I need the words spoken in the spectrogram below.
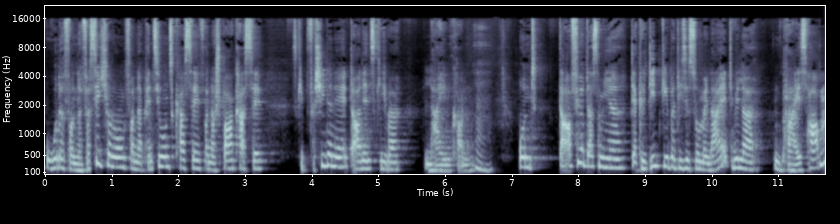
oder von der Versicherung, von der Pensionskasse, von der Sparkasse, es gibt verschiedene Darlehensgeber, leihen kann. Mhm. Und Dafür, dass mir der Kreditgeber diese Summe leiht, will er einen Preis haben.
